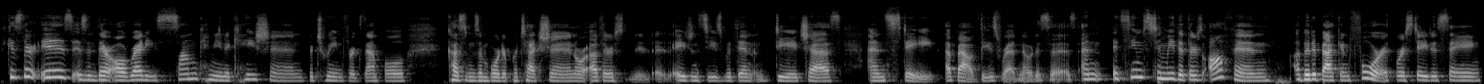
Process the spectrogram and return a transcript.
because there is, isn't there already some communication between, for example, Customs and Border Protection or other agencies within DHS and state about these red notices? And it seems to me that there's often a bit of back and forth where state is saying,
